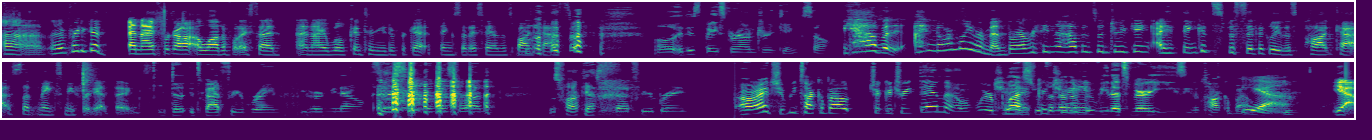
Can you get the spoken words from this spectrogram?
um, and they're pretty good. And I forgot a lot of what I said, and I will continue to forget things that I say on this podcast. well, it is based around drinking, so yeah, but I normally remember everything that happens when drinking. I think it's specifically this podcast that makes me forget things. it do, it's bad for your brain. You heard me now. This run, this podcast is bad for your brain. All right, should we talk about Trick or Treat then? Uh, we're blessed with another Treat. movie that's very easy to talk about. Yeah. Yeah,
